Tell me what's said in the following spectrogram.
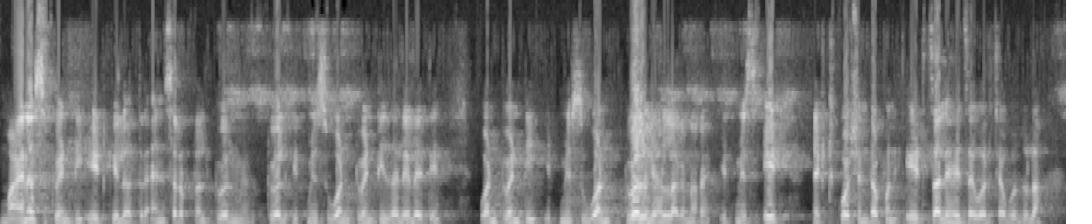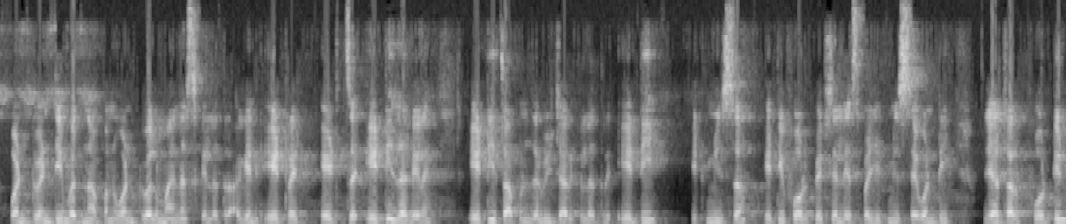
मायनस ट्वेंटी एट केलं तर अँसर आपल्याला twelve twelve it means one twenty झालेलं आहे ते. One twenty it means one twelve घ्यायला लागणार आहे. It means eight next question आपण एटचा लिहायचा आहे वरच्या बाजूला वन ट्वेंटीमधनं आपण वन ट्वेल्व मायनस केलं तर अगेन एट राहील. एटचं एटी झालेलं आहे. एटीचा आपण जर विचार केला तर एटी इट मीन्स एटी फोरपेक्षा लेस पाहिजे इट मीन्स सेवन्टी म्हणजे याचा फोर्टीन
